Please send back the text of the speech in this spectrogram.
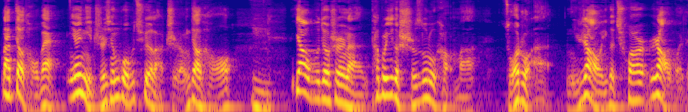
那掉头呗，因为你直行过不去了，只能掉头。嗯，要不就是呢，它不是一个十字路口吗？左转，你绕一个圈儿绕过去。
